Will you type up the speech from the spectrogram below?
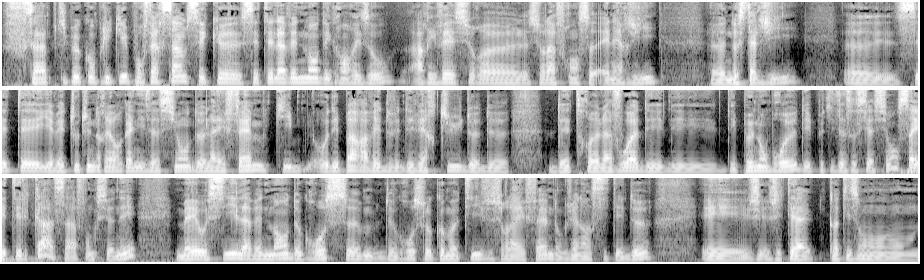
C'est un petit peu compliqué. Pour faire simple, c'est que c'était l'avènement des grands réseaux. Arrivait sur euh, sur la France énergie, euh, nostalgie. Euh, c'était, il y avait toute une réorganisation de l'AFM qui, au départ, avait de- des vertus de d'être la voix des, des peu nombreux, des petites associations. Ça a été le cas, ça a fonctionné, mais aussi l'avènement de grosses de grosses locomotives sur l'AFM. Donc, je viens d'en citer deux. Et j'étais quand ils ont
